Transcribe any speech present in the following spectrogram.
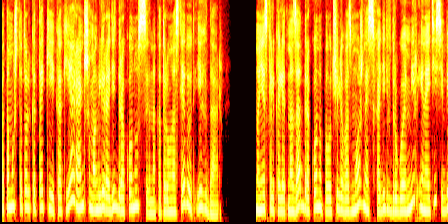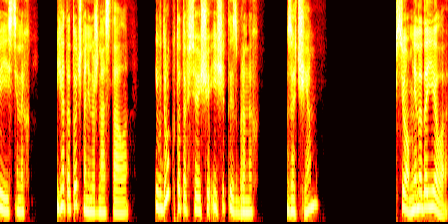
Потому что только такие, как я, раньше могли родить дракону сына, который унаследует их дар. Но несколько лет назад драконы получили возможность сходить в другой мир и найти себе истинных. Я-то точно не нужна стала. И вдруг кто-то все еще ищет избранных. Зачем? Все, мне надоело.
